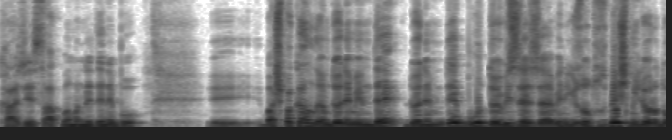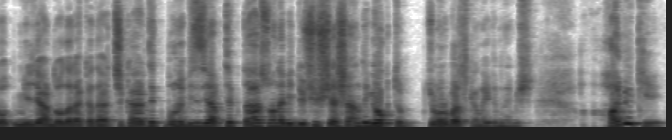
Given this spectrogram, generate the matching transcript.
KCS atmamın nedeni bu. E, başbakanlığım döneminde döneminde bu döviz rezervini 135 milyar, milyar dolara kadar çıkardık. Bunu biz yaptık. Daha sonra bir düşüş yaşandı. Yoktum. Cumhurbaşkanıydım demiş. Halbuki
